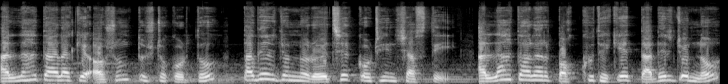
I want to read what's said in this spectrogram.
আল্লাহ তাআলাকে অসন্তুষ্ট করত, তাদের জন্য রয়েছে কঠিন শাস্তি। আল্লাহ তাআলার পক্ষ থেকে তাদের জন্য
